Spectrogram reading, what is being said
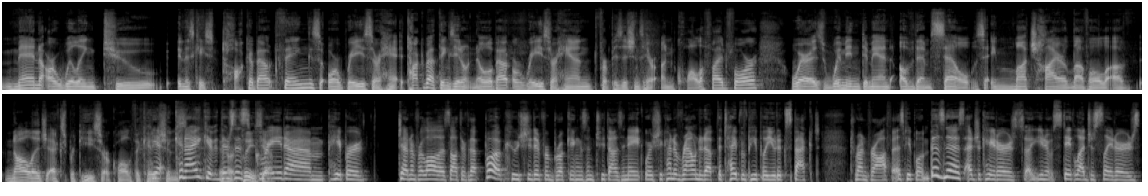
men are willing to in this case talk about things or raise their hand talk about things they don't know about or raise their hand for positions they are unqualified for whereas women demand of themselves a much higher level of knowledge expertise or Yeah. qualifications Can I give, there's this please, yeah. great um, paper, Jennifer Lawless, author of that book, who she did for Brookings in 2008, where she kind of rounded up the type of people you'd expect to run for office people in business, educators, uh, you know, state legislators,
